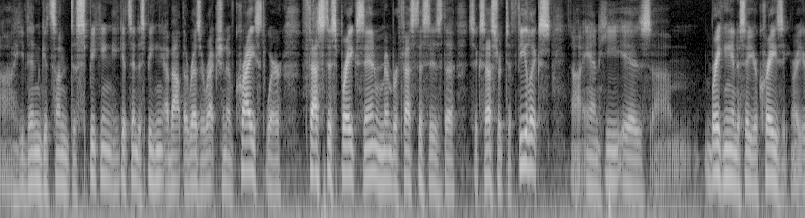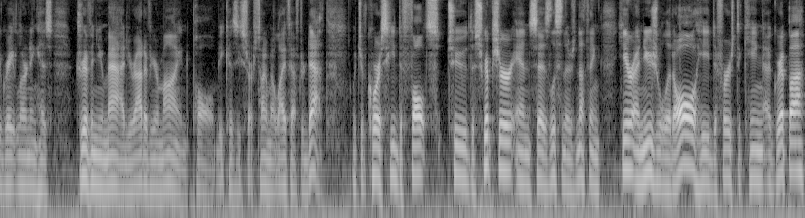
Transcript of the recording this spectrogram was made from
Uh, he then gets into speaking, he gets into speaking about the resurrection of Christ, where Festus breaks in. Remember, Festus is the successor to Felix, uh, and he is um, breaking in to say you're crazy, right? Your great learning has driven you mad. You're out of your mind, Paul, because he starts talking about life after death, which of course he defaults to the scripture and says, listen, there's nothing here unusual at all. He defers to King Agrippa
